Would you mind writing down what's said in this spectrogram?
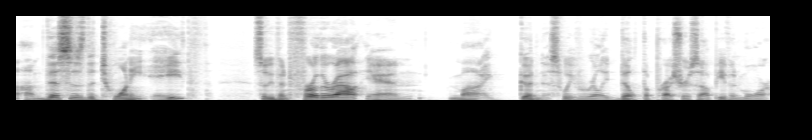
Um, this is the 28th, so even further out, and my goodness, we've really built the pressures up even more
